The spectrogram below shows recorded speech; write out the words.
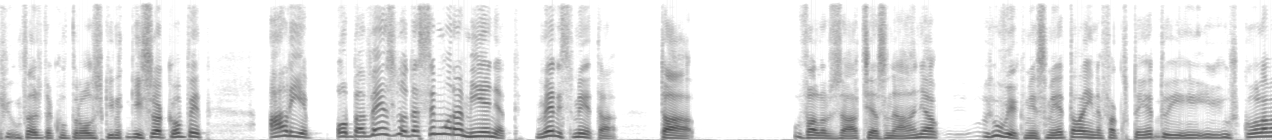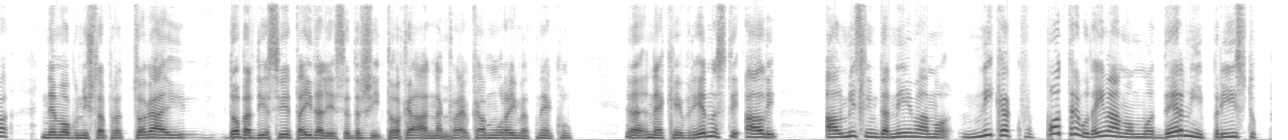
možda kulturološki neki šok opet, ali je obavezno da se mora mijenjati. Meni smeta ta valorizacija znanja, uvijek mi je smetala i na fakultetu i, i u školama, ne mogu ništa protiv toga i dobar dio svijeta i dalje se drži toga, a na mm. kraju kao mora imati neku, e, neke vrijednosti, ali, ali mislim da nemamo nikakvu potrebu da imamo moderni pristup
